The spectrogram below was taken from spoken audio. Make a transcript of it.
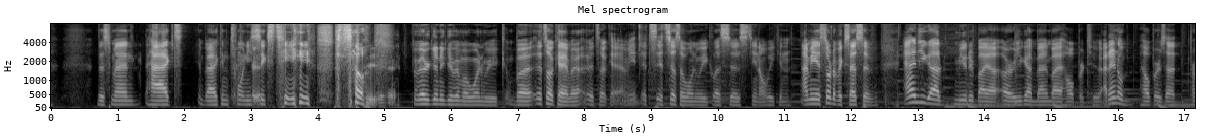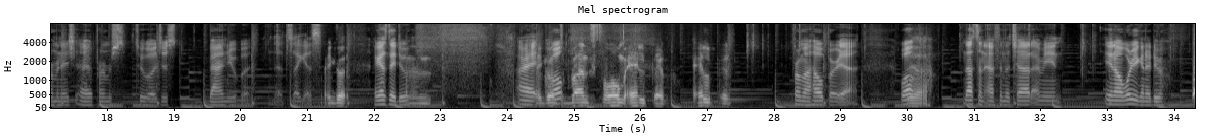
this man hacked back in 2016, so Yeah. We're gonna give him a one week. But it's okay. But it's okay. I mean, it's it's just a one week. Let's just, you know, we can. I mean, it's sort of excessive, and you got muted by a, or you got banned by a helper too. I didn't know helpers had permanation, uh, perms to uh, just ban you, but that's I guess I got. I guess they do. um, All right. I got well, banned from helper. Helper. from a helper, yeah. Well, yeah. that's an F in the chat. I mean, you know, what are you gonna do?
